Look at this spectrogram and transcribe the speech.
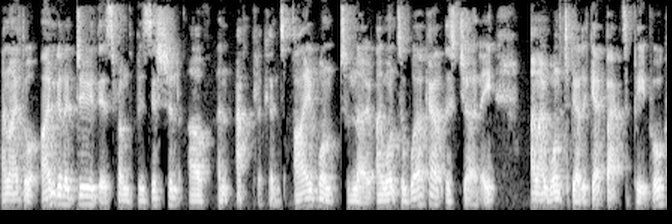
and I thought, I'm going to do this from the position of an applicant. I want to know, I want to work out this journey and I want to be able to get back to people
